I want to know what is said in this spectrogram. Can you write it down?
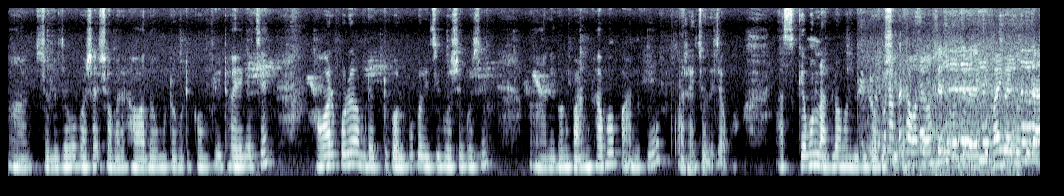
আর চলে যাব বাসায়। সবার খাওয়া দাওয়া মোটামুটি কমপ্লিট হয়ে গেছে। হওয়ার পরেও আমরা একটু গল্প করেছি বসে বসে। আর এখন পান খাব পান খেয়ে বাসায় চলে যাব। আজ কেমন লাগল আমার ভিডিওটা? অবশ্যই খাওয়া দাওয়া শেষ করতে বাই বাই বন্ধুরা।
